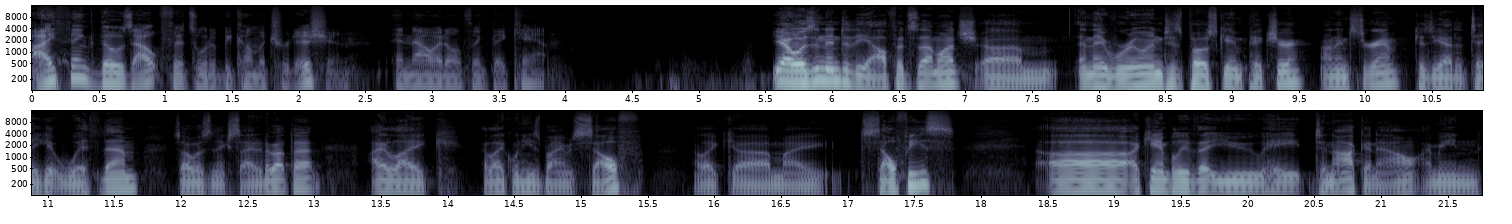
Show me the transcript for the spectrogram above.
I think those outfits would have become a tradition, and now I don't think they can. Yeah, I wasn't into the outfits that much, um, and they ruined his post game picture on Instagram because he had to take it with them. So I wasn't excited about that. I like I like when he's by himself. I like uh, my selfies. Uh, I can't believe that you hate Tanaka now. I mean,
